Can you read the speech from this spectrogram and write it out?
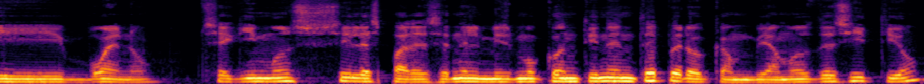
Y bueno, seguimos, si les parece, en el mismo continente, pero cambiamos de sitio.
